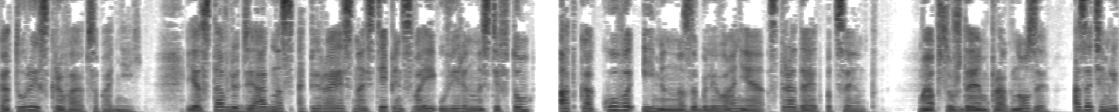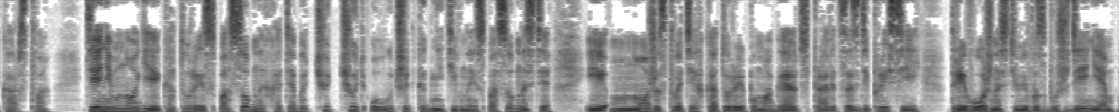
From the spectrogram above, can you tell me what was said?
которые скрываются под ней. Я ставлю диагноз, опираясь на степень своей уверенности в том, от какого именно заболевания страдает пациент. Мы обсуждаем прогнозы, а затем лекарства. Те немногие, которые способны хотя бы чуть-чуть улучшить когнитивные способности, и множество тех, которые помогают справиться с депрессией, тревожностью и возбуждением,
